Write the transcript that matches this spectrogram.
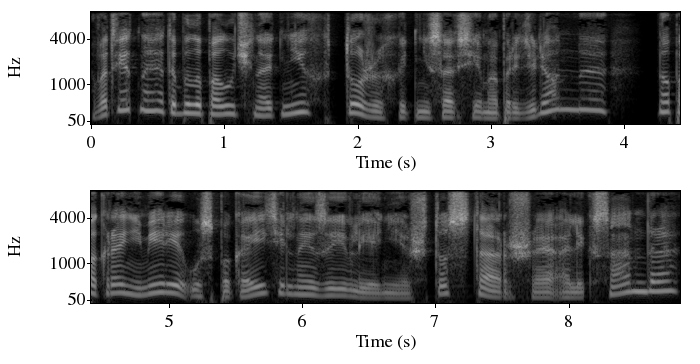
В ответ на это было получено от них тоже хоть не совсем определенное, но, по крайней мере, успокоительное заявление, что старшая Александра,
